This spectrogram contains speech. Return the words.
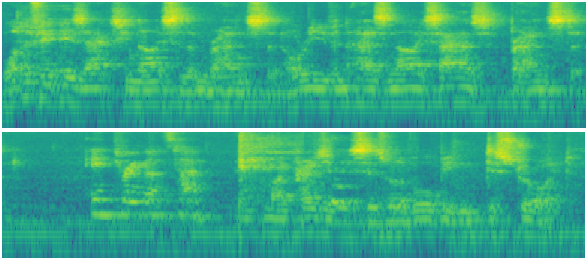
What if it is actually nicer than Branston, or even as nice as Branston? In three months' time. My prejudices will have all been destroyed.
